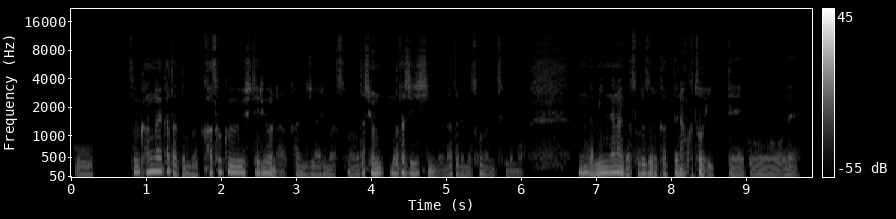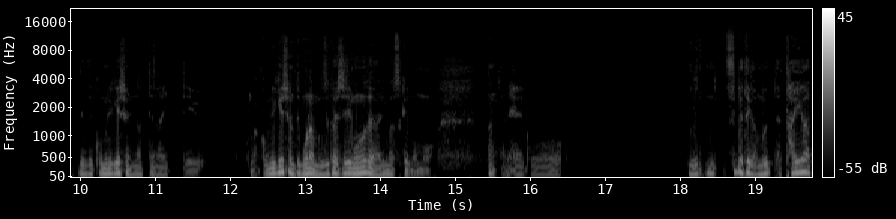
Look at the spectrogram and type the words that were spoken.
こう、そういう考え方っても加速してるような感じあります。まあ私の、私自身の中でもそうなんですけども、なんかみんななんかそれぞれ勝手なことを言って、こうね、全然コミュニケーションになってないっていう。まあコミュニケーションってものは難しいものではありますけども、なんかね、こう、すべてが無、対話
